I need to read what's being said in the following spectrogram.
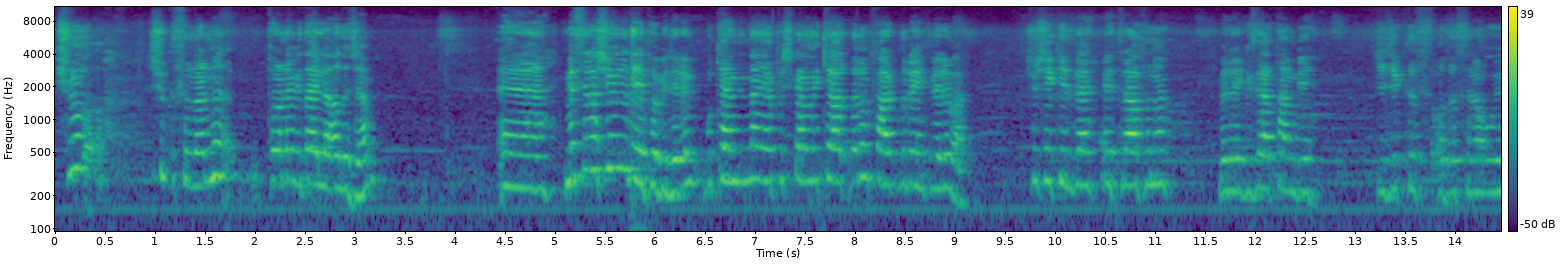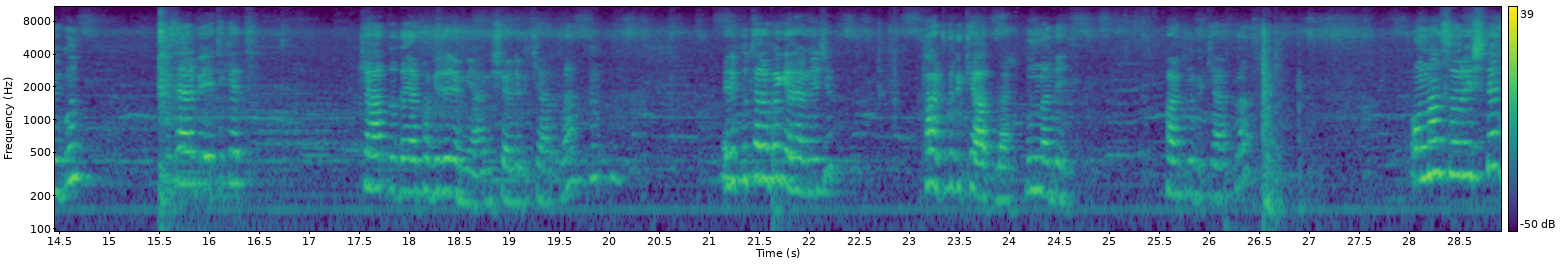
şu şu kısımlarını tornavidayla alacağım. Ee, mesela şöyle de yapabilirim. Bu kendinden yapışkan ve kağıtların farklı renkleri var. Şu şekilde etrafını böyle güzel tam bir cici kız odasına uygun güzel bir etiket kağıtla da yapabilirim yani şöyle bir kağıtla. Elif bu tarafa gel anneciğim. Farklı bir kağıtlar. Bununla değil. Farklı bir kağıtla. Ondan sonra işte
